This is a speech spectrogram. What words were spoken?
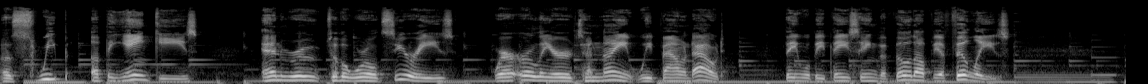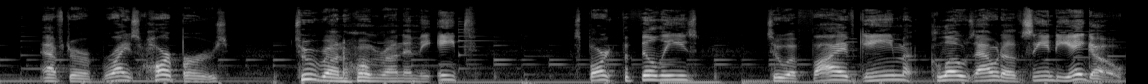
a sweep of the Yankees en route to the World Series, where earlier tonight we found out they will be facing the Philadelphia Phillies after Bryce Harper's two run home run in the eighth sparked the Phillies to a five game closeout of San Diego.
